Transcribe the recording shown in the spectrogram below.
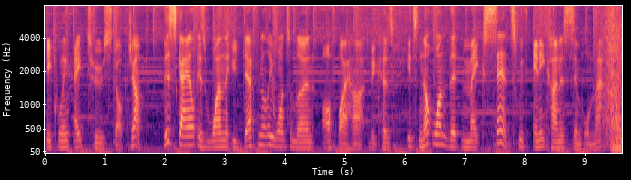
equaling a two stop jump. This scale is one that you definitely want to learn off by heart because it's not one that makes sense with any kind of simple math.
